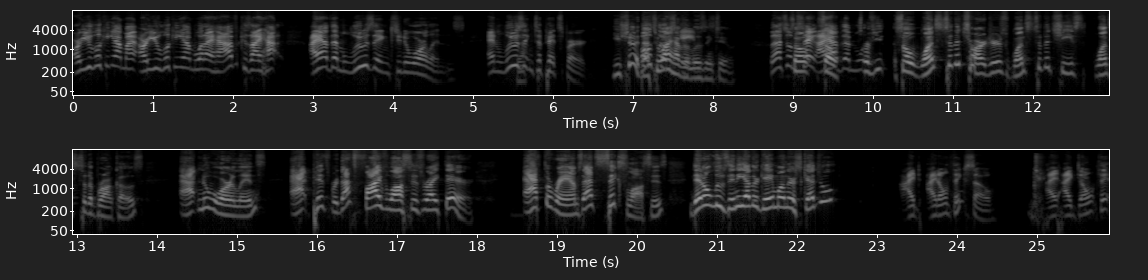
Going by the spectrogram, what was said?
Are you looking at my? Are you looking at what I have? Because I have I have them losing to New Orleans and losing to Pittsburgh. You should. Both That's who I those have them losing to. But that's what so, I'm saying. I have them. so, if you, so once to the Chargers, once to the Chiefs, once to the Broncos, at New Orleans, at Pittsburgh. That's five losses right there. At the Rams, that's six losses. They don't lose any other game on their schedule. I I don't think so. I I don't think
